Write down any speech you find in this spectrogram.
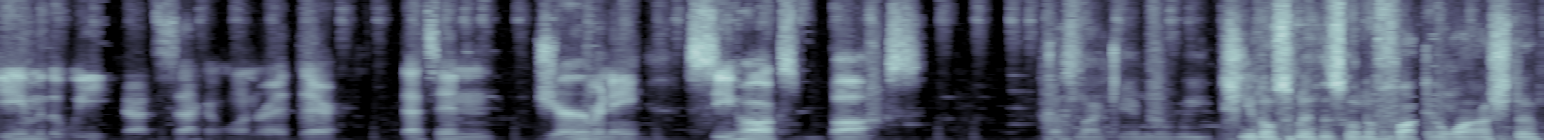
game of the week. That second one right there. That's in Germany. Seahawks Bucs. That's not game of the week. Geno Smith is going to fucking wash them.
